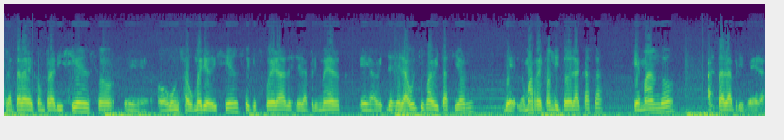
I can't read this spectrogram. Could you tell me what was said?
tratara de comprar incienso eh, o un saumerio de incienso y que fuera desde la primer, eh, desde la última habitación de lo más recóndito de la casa quemando hasta la primera.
